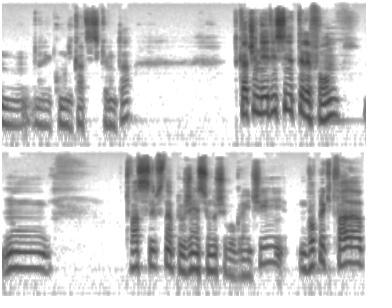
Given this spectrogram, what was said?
нали, комуникация секюрната. Така че не е единственият телефон, но това с липсата на приложение силно ще го ограничи. Въпреки това,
